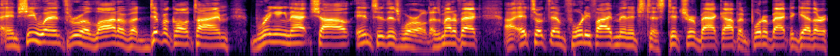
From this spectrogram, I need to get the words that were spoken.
and she went through a lot of a difficult time bringing that child into this world. As a matter of fact uh, it took them 45 minutes to stitch her back up and put her back together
